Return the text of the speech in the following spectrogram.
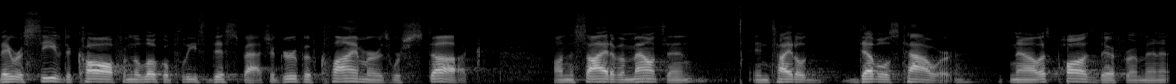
they received a call from the local police dispatch. A group of climbers were stuck on the side of a mountain entitled Devil's Tower. Now, let's pause there for a minute.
